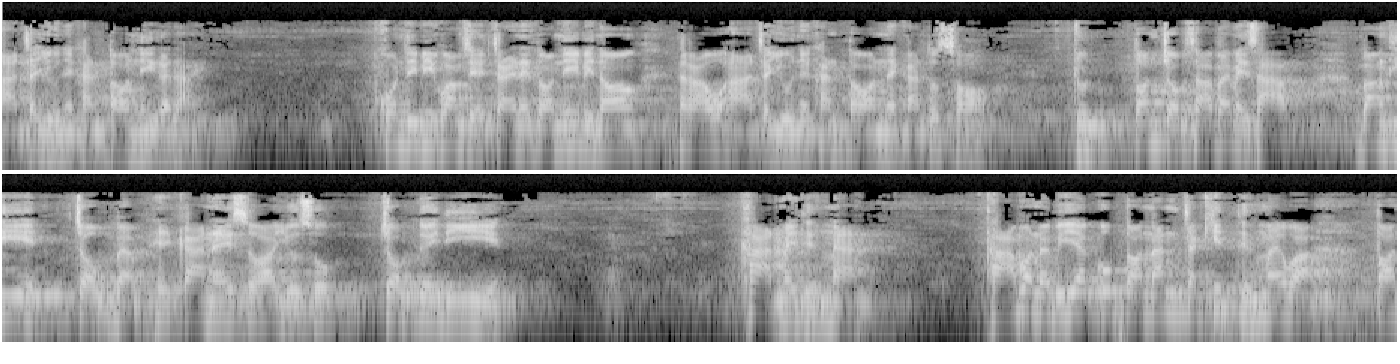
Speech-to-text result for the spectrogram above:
อาจจะอยู่ในขั้นตอนนี้ก็ได้ คนที่มีความเสียใจในตอนนี้พี่น้อง เราอาจจะอยู่ในขั้นตอนในการทดสอบ จุดตอนจบทราบไม่ไม่ทราบ บางทีจบแบบเหตุการณ์ในซัวยูซุปจบด้วยดี คาดไม่ถึงนะ ถามว่านบียะกุบตอนนั้นจะคิดถึงไหมว่า ตอน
